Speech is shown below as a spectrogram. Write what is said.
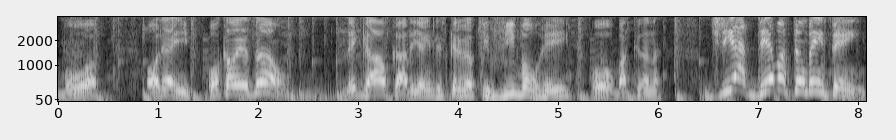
Boa. Olha aí. Ô, Cauêzão. Legal, cara. E ainda escreveu aqui: Viva o Rei. Ô, bacana. Diadema também tem.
